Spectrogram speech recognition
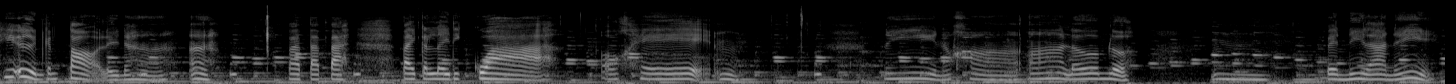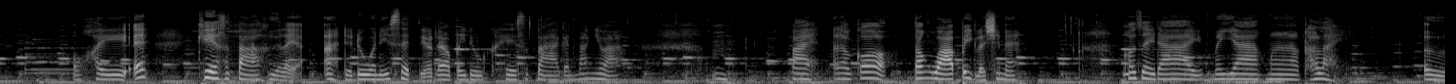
ที่อื่นกันต่อเลยนะคะอะไปไปไปไปกันเลยดีกว่า โอเค อืมนี่นะคะ อ่า เริ่มเลยอืม เป็นนี่ละนี่ โอเค เอ๊ะ เคสตาคืออะไรอะอะ เดี๋ยวดูวันนี้เสร็จ เดี๋ยวเราไปดูเคสตากันบ้างดีกว่า อืม ไป แล้วก็ต้องวาร์ปไปอีกแล้วใช่ไหม เข้าใจได้ไม่ยากมากเท่าไหร่ เออ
